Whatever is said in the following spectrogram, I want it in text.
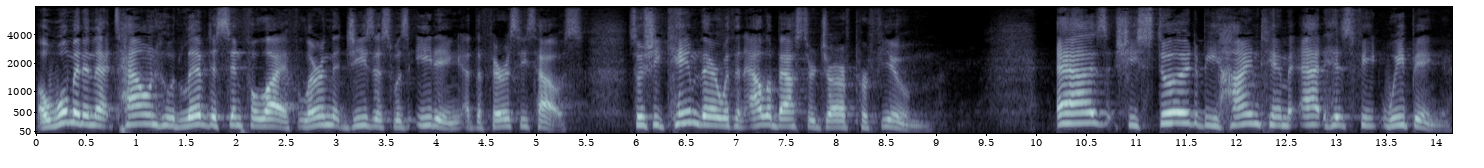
A woman in that town who'd lived a sinful life learned that Jesus was eating at the Pharisee's house. So she came there with an alabaster jar of perfume. As she stood behind him at his feet weeping,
